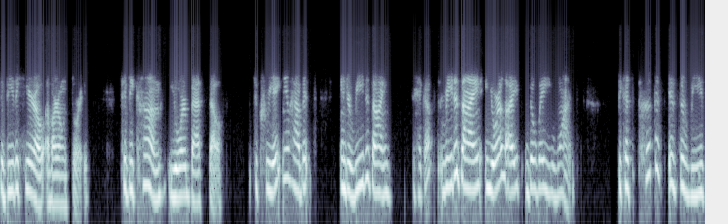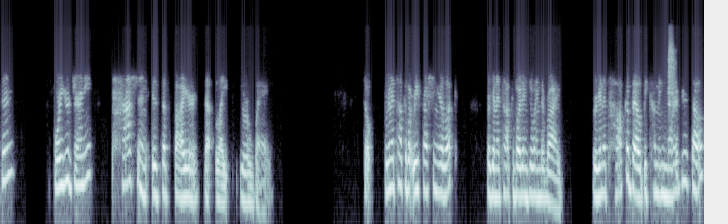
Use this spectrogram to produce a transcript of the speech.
to be the hero of our own stories, to become your best self, to create new habits, and to redesign hiccups, redesign your life the way you want. Because purpose is the reason for your journey, passion is the fire that lights your way. So, we're going to talk about refreshing your look. We're going to talk about enjoying the ride. We're going to talk about becoming more of yourself,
